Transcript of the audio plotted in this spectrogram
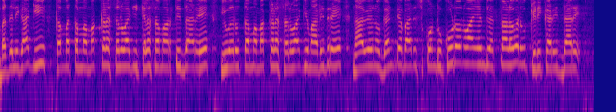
ಬದಲಿಗಾಗಿ ತಮ್ಮ ತಮ್ಮ ಮಕ್ಕಳ ಸಲುವಾಗಿ ಕೆಲಸ ಮಾಡ್ತಿದ್ದಾರೆ. ಇವರು ತಮ್ಮ ಮಕ್ಕಳ ಸಲುವಾಗಿ ಮಾಡಿದ್ರೆ ನಾವೇನು ಗಂಟೆ ಬಾರಿಸಿಕೊಂಡು ಕೂಡೋಣವಾ ಎಂದು ಯತ್ನಾಳ್ ಅವರು ಕಿಡಿಕಾರಿದ್ದಾರೆ.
